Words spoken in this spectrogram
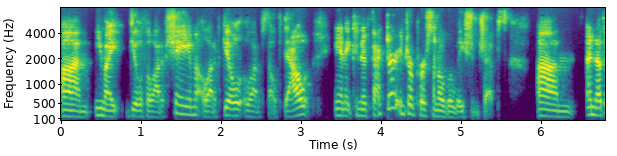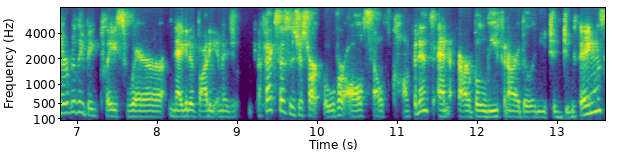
um, you might deal with a lot of shame a lot of guilt a lot of self-doubt and it can affect our interpersonal relationships um, another really big place where negative body image affects us is just our overall self confidence and our belief in our ability to do things.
